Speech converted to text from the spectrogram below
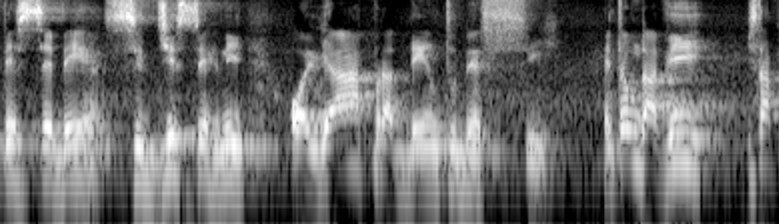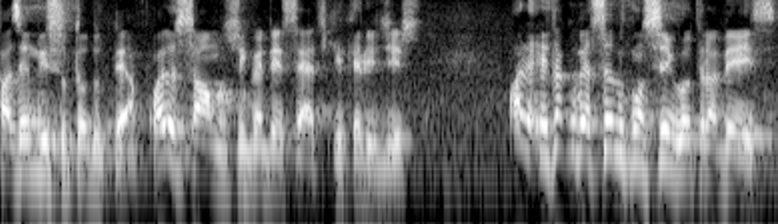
perceber, se discernir, olhar para dentro de si. Então, Davi está fazendo isso todo o tempo. Olha o Salmo 57, o que, que ele diz. Olha, ele está conversando consigo outra vez.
